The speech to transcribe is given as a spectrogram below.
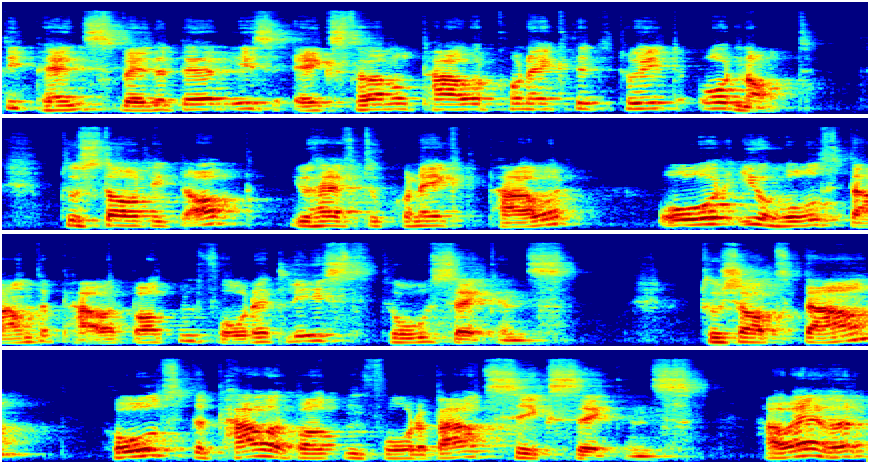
depends whether there is external power connected to it or not. To start it up, you have to connect power or you hold down the power button for at least 2 seconds. To shut down, hold the power button for about 6 seconds. However,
